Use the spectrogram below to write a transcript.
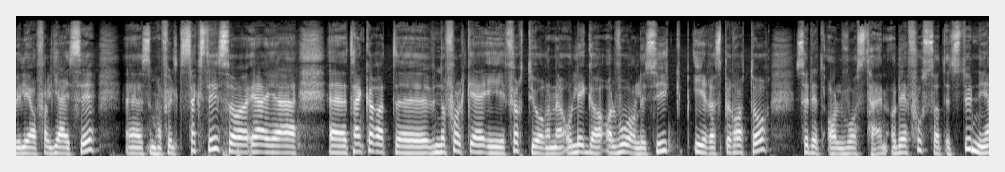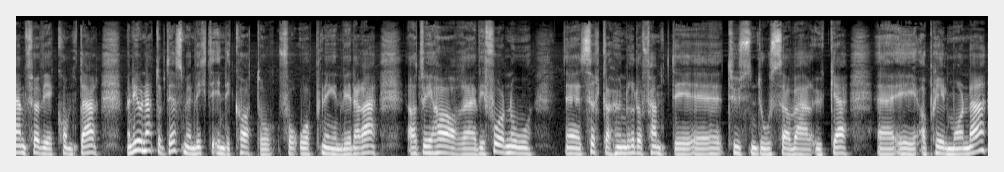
vil iallfall jeg si, eh, som har fylt 60. Så jeg eh, tenker at eh, når folk er i 40-årene og ligger alvorlig syk i respirator, så er det et alvorstegn. Og det er fortsatt et stund igjen før vi er kommet der. Men det er jo nettopp det som er en viktig indikator for åpningen videre. At vi har Vi får nå ca. 150 000 doser hver uke eh, i april måned.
